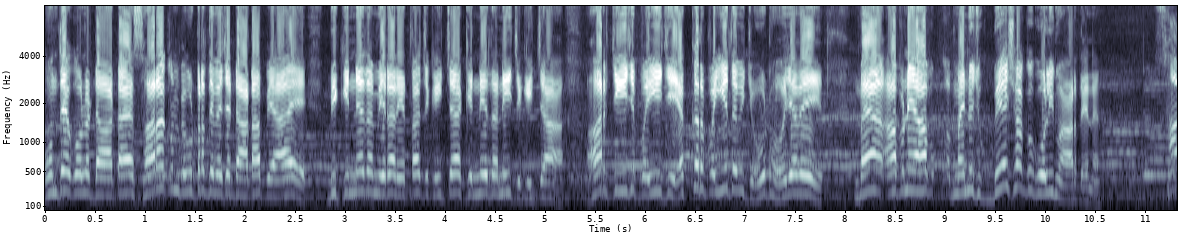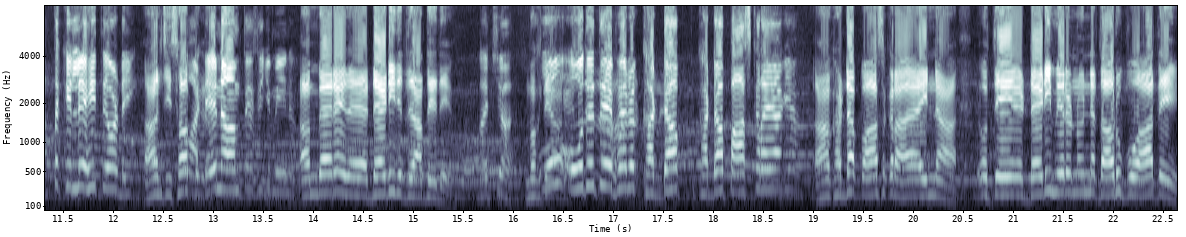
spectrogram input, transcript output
ਉਹਦੇ ਕੋਲ ਡਾਟਾ ਹੈ, ਸਾਰਾ ਕੰਪਿਊਟਰ ਦੇ ਵਿੱਚ ਡਾਟਾ ਪਿਆ ਹੈ ਵੀ ਕਿੰਨੇ ਦਾ ਮੇਰਾ ਰੇਤਾ ਚਕੀਚਾ, ਕਿੰਨੇ ਦਾ ਨਹੀਂ ਚਕੀਚਾ। ਹਰ ਚੀਜ਼ ਪਈ ਜੇ 1 ਰੁਪਈਏ ਤੇ ਵੀ ਝੂਠ ਹੋ ਜਾਵੇ। ਮੈਂ ਆਪਣੇ ਆਪ, ਮੈਨੂੰ ਬੇਸ਼ੱਕ ਗੋਲੀ ਮਾਰ ਦੇਣਾ। ਸੱਤ ਕਿੱਲੇ ਹੀ ਤੁਹਾਡੀ? ਹਾਂਜੀ ਸਭ ਤੁਹਾਡੇ ਨਾਮ ਤੇ ਸੀ ਜ਼ਮੀਨ? ਅ, ਮੇਰੇ ਡੈਡੀ ਦੇ ਦਾਦੇ ਦੇ। ਅੱਛਾ ਉਹ ਉਹਦੇ ਤੇ ਫਿਰ ਖੱਡਾ ਖੱਡਾ ਪਾਸ ਕਰਾਇਆ ਗਿਆ? ਹਾਂ ਖੱਡਾ ਪਾਸ ਕਰਾਇਆ ਇਹਨਾਂ। ਤੇ ਡੈਡੀ ਮੇਰੇ ਨੂੰ ਇਹਨਾਂ ਦਾਰੂ ਪਵਾ ਤੇ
